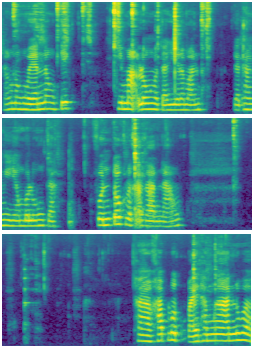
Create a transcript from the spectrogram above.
ทั้งน้องแหวนน้องติ๊กหิมะลงแล้วจากเยอรมัน แต่ทางนี้ยังบ่ลงจ้ะฝนตกแล้วก็อากาศหนาว ถ้าขับรถไปทำงานหรือว่า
